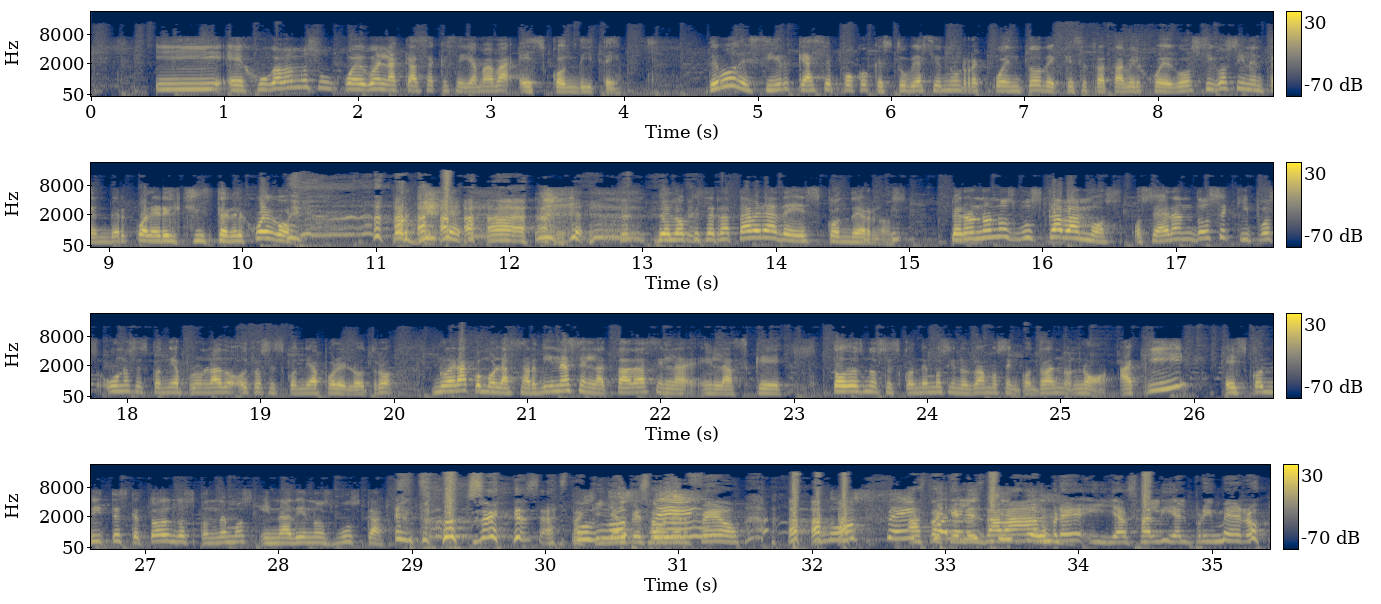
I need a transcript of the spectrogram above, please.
y eh, jugábamos un juego en la casa que se llamaba Escondite. Debo decir que hace poco que estuve haciendo un recuento de qué se trataba el juego, sigo sin entender cuál era el chiste del juego. Porque de lo que se trataba era de escondernos. Pero no nos buscábamos, o sea, eran dos equipos, uno se escondía por un lado, otro se escondía por el otro. No era como las sardinas enlatadas en, la, en las que todos nos escondemos y nos vamos encontrando. No, aquí escondites que todos nos escondemos y nadie nos busca. Entonces, hasta pues que no ya empezó sé. a ver feo. No sé. hasta que les daba chiste. hambre y ya salía el primero.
